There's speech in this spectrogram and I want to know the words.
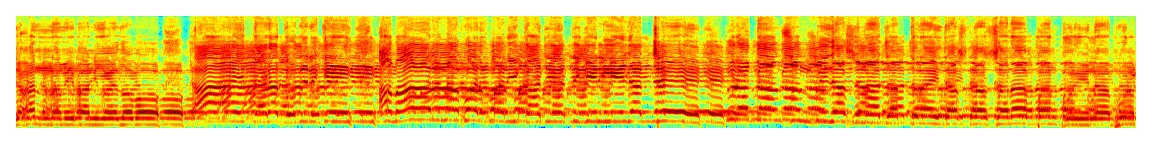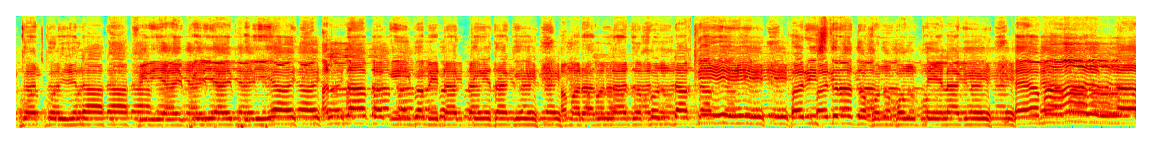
জাহান্নামে বানিয়ে দেব। তাই তারা তোদেরকে আমার দিকে নিয়ে যাচ্ছে। তোরা গান শুনতে যাস না, যাত্রায় যাস না সারা পান করি না, ভুল কাজ করিস না। ফিরে আয় ফিরে আয় ফিরে আয় আল্লাহ এইভাবে ডাকতে থাকে। আমার আল্লাহ যখন ডাকে তখন বলতে লাগে আমার আল্লাহ,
